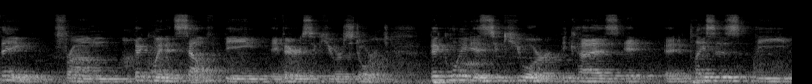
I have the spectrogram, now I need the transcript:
thing from Bitcoin itself being a very secure storage. Bitcoin is secure because it, it places the,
